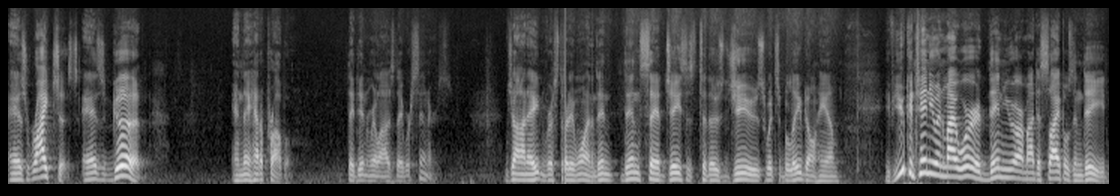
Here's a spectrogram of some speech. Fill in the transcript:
as righteous, as good. And they had a problem. They didn't realize they were sinners. John 8 and verse 31. Then, then said Jesus to those Jews which believed on him, If you continue in my word, then you are my disciples indeed.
